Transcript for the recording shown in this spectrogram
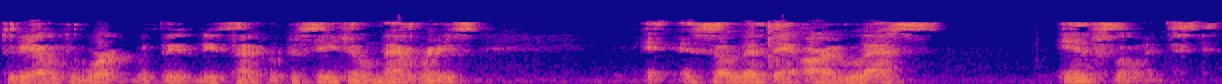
to be able to work with the, these type of procedural memories, eh, so that they are less influenced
